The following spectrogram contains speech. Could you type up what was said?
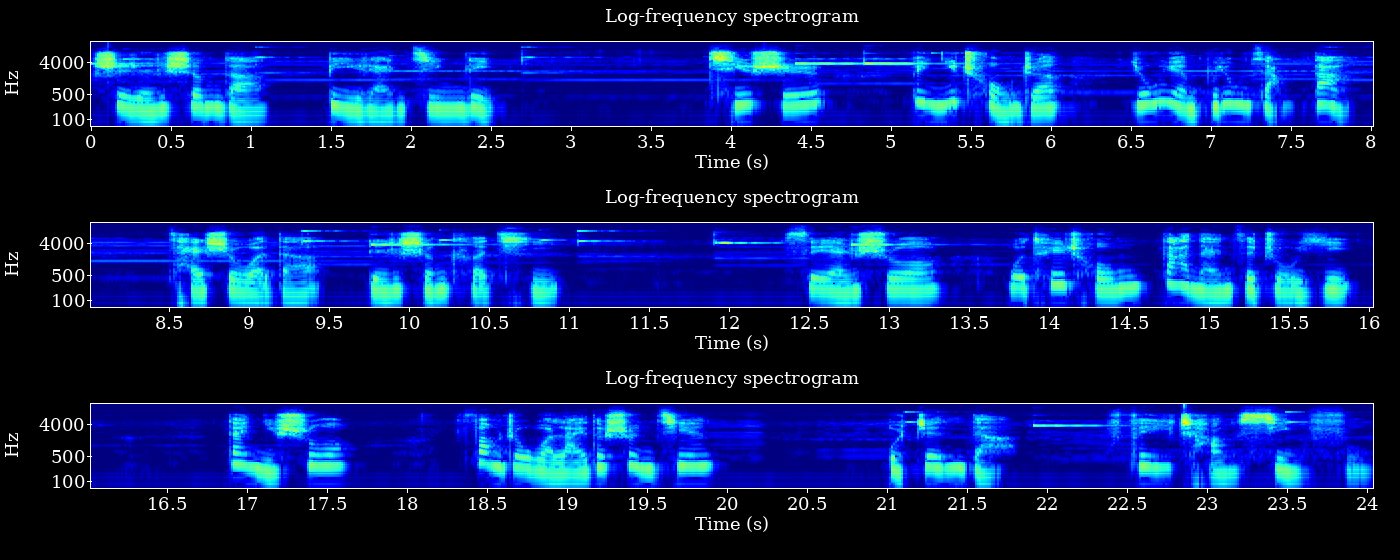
是人生的必然经历，其实被你宠着，永远不用长大，才是我的人生课题。虽然说我推崇大男子主义。但你说，放着我来的瞬间，我真的非常幸福。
